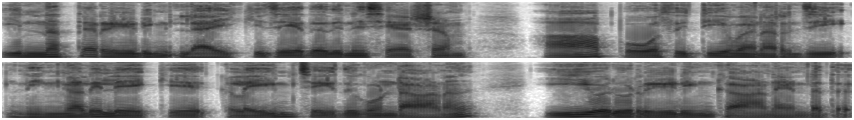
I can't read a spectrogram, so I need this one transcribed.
ഇന്നത്തെ റീഡിംഗ് ലൈക്ക് ചെയ്തതിന് ശേഷം ആ പോസിറ്റീവ് എനർജി നിങ്ങളിലേക്ക് ക്ലെയിം ചെയ്തുകൊണ്ടാണ് ഈ ഒരു റീഡിംഗ് കാണേണ്ടത്.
